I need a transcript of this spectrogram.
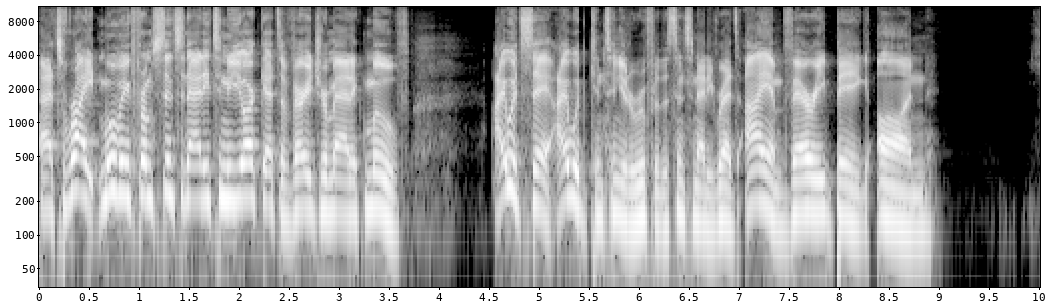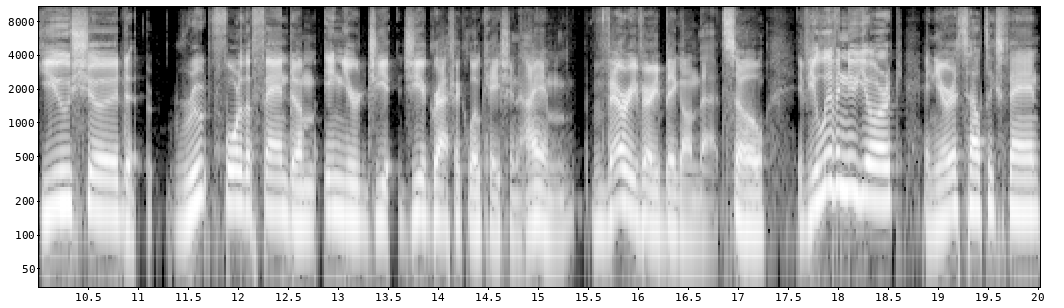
that's right. Moving from Cincinnati to New York, that's a very dramatic move. I would say I would continue to root for the Cincinnati Reds. I am very big on you should root for the fandom in your ge- geographic location. I am very, very big on that. So if you live in New York and you're a Celtics fan,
